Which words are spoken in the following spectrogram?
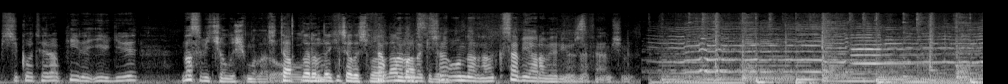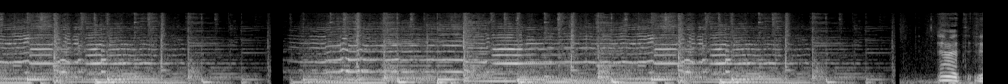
psikoterapi ile ilgili nasıl bir çalışmaları Kitaplarındaki oldu? çalışmalarından Kitaplarındaki bahsedelim. onlardan kısa bir ara veriyoruz efendim şimdi. Evet e,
